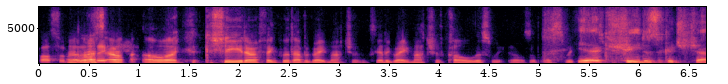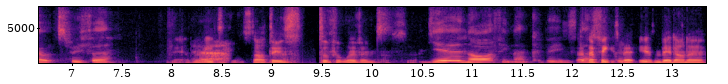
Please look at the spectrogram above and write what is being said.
Possibility. Well, oh, oh uh, Kushida, I think would have a great match. He had a great match with Cole this week. Oh, this week? Yeah, Kushida's a good shout. To be fair. Yeah, we need to start doing stuff with him. So. Yeah, no, I think that could be. I don't think he's been, he hasn't been on a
